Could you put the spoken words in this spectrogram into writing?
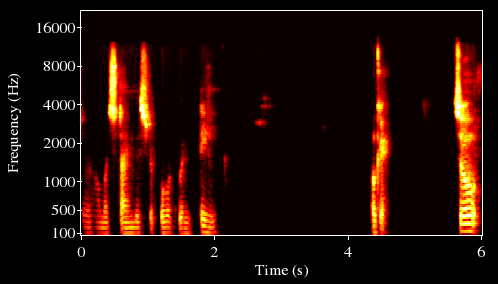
sure how much time this report will take. Okay. So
